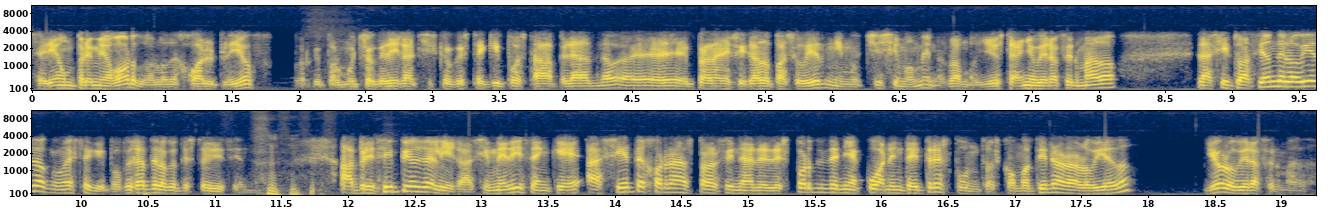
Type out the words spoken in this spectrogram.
sería un premio gordo lo de jugar el playoff, porque por mucho que diga Chisco que este equipo estaba peleando, eh, planificado para subir, ni muchísimo menos. Vamos, yo este año hubiera firmado la situación del Oviedo con este equipo. Fíjate lo que te estoy diciendo. A principios de liga, si me dicen que a siete jornadas para el final el Sporting tenía 43 puntos, como tiene ahora el Oviedo, yo lo hubiera firmado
